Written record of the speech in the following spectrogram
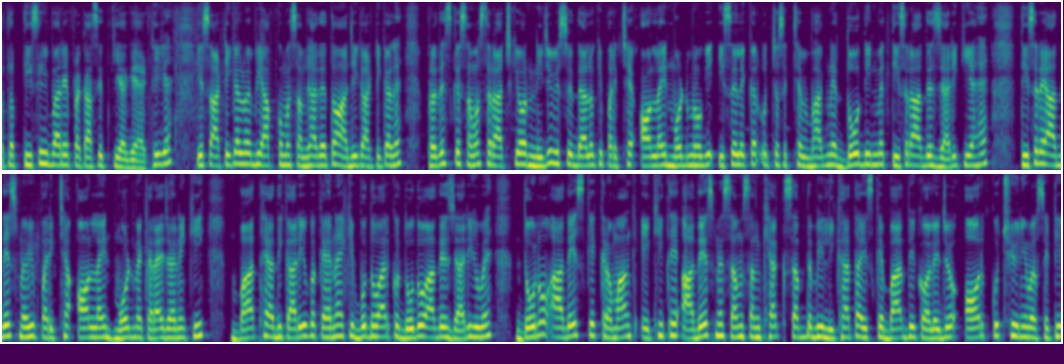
मतलब तीसरी बार ये प्रकाशित किया गया है, ठीक है? इस आर्टिकल में भी आपको मैं समझा देता हूँ, आज ही का आर्टिकल है। प्रदेश के समस्त राजकीय और निजी विश्वविद्यालयों की परीक्षाएँ ऑनलाइन मोड में होगी। इसे लेकर उच्च शिक्षा विभाग ने दो दिन में तीसरा आदेश जारी किया है। तीसरे आदेश में भी परीक्षा ऑनलाइन मोड में कराए जाने की बात है। अधिकारियों का कहना है कि बुधवार को दो दो आदेश जारी हुए। दोनों आदेश के क्रमांक एक ही थे। आदेश में सम संख्यक शब्द भी लिखा था। इसके बाद भी कॉलेजों और कुछ यूनिवर्सिटी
